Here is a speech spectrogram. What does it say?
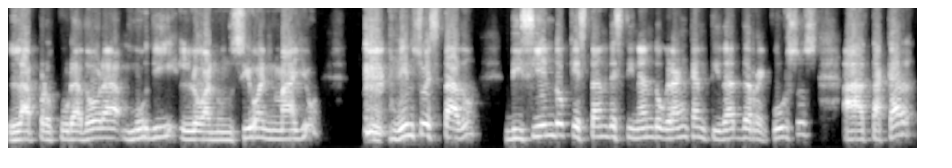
La procuradora Moody lo anunció en mayo en su estado diciendo que están destinando gran cantidad de recursos a atacar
